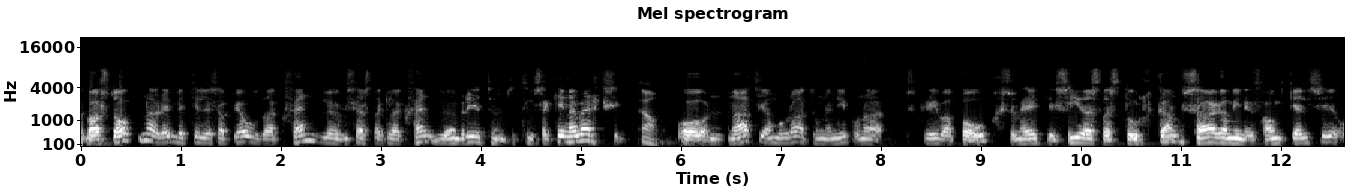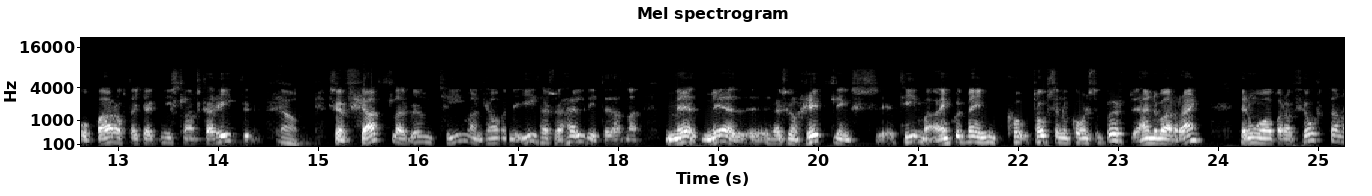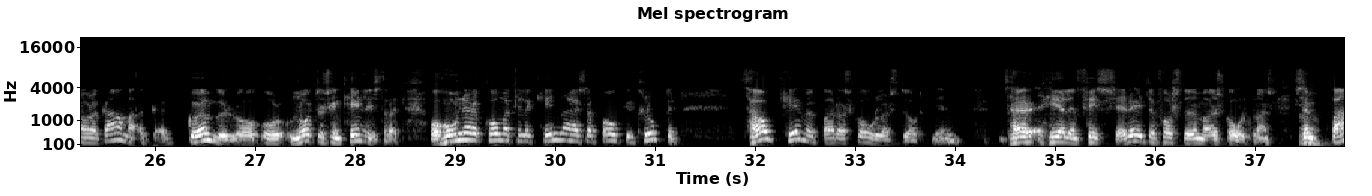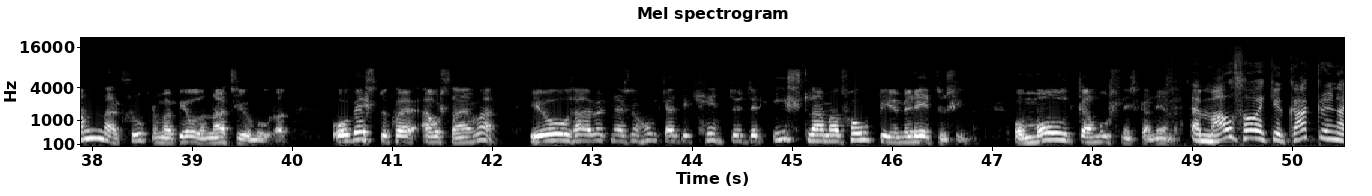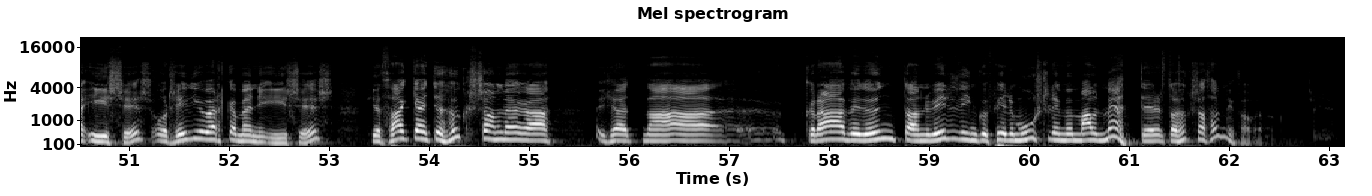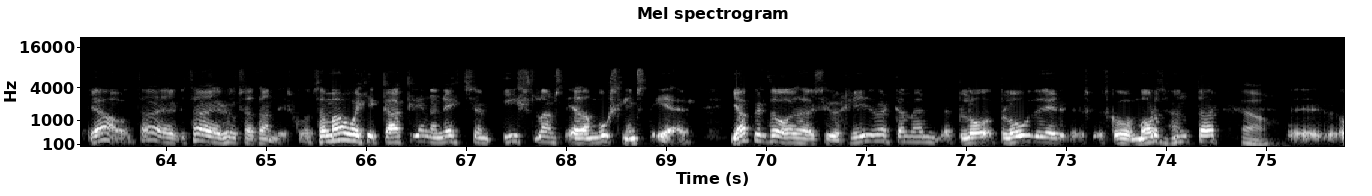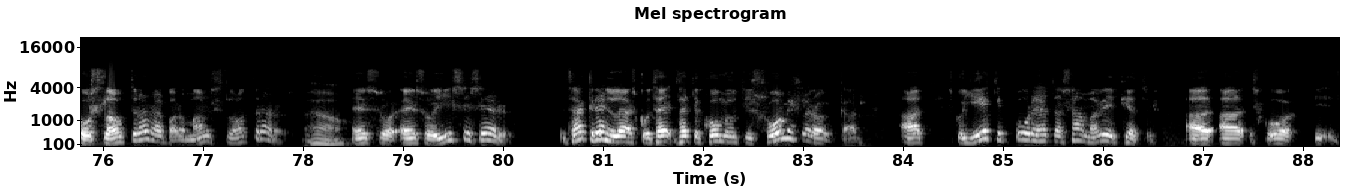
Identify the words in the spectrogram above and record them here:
var stopnaður einmitt til þess að bjóða kvennlum, sérstaklega kvennlum rítundu til þess að kynna verksín og Nadja Murad hún er nýbúin að skrifa bók sem heitir Síðasta stúlkan, Saga mín í fangelsi og barátt að gegn Íslamska ríkunu Já. sem fjallar um tíman hjá henni í þessu helviti með, með þessum hryllingstíma. Einhvern veginn tók henni komast til burtu. Henni var rænt þegar hún var bara 14 ára gama, gömul og, og, notur sín kynlistræð og hún er að koma til að kynna þessa bók í klubin þá kemur bara skólastjórnin það er Helen Fisser, eitthvað fórstuðum aðeins skólans sem bannar klubnum að bjóða naziumúrað og veistu hvað ástæðin var? Jú, það er vegna þess að hún gæti kynnt undir Íslamafóbíu með reytun sína og móðga múslinska nefn. En má þá ekki gaggrina Ísis og hriðjuverkamenni Ísis því að það gæti hugsanlega hérna grafið undan virðingu fyrir múslimum almennt. Er þetta að hugsa þannig þá? Já, það er, það er hugsað þannig sko. Það má ekki gaggrina neitt sem Íslamst eða múslimst er Jáfnveil þó að það séu hríðverkamenn, bló, blóðir, sko, morðhundar uh, og slátrarar, bara mannsláttrarar, eins og, eins og Ísis eru. Það greinilega, sko, þetta komið út í svo miklar aukar að, sko, ég get búið þetta sama við, Pétur, að, að sko,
